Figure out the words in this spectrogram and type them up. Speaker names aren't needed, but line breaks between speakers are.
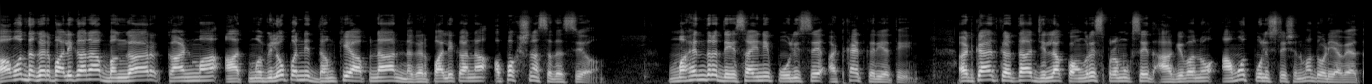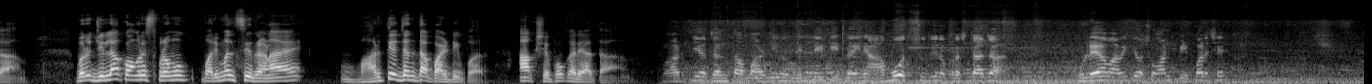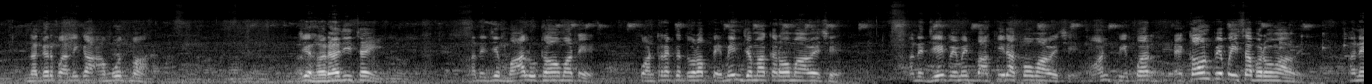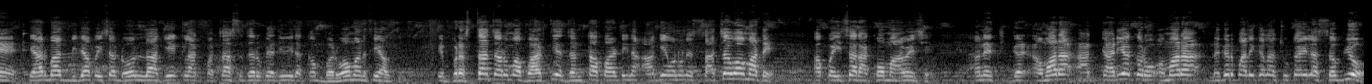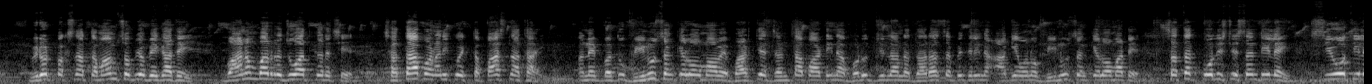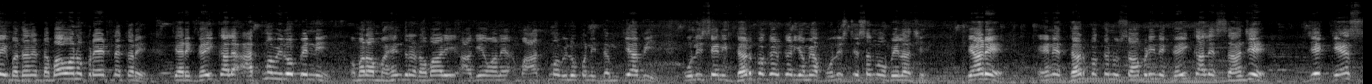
આમોદ નગરપાલિકાના બંગાર કાંડમાં આત્મવિલોપનની ધમકી આપનાર નગરપાલિકાના અપક્ષના સદસ્ય. મહેન્દ્ર દેસાઈની પોલીસે અટકાયત કરી હતી. અટકાયત કરતા જિલ્લા કોંગ્રેસ પ્રમુખ સહિત આગેવાનો આમોદ પોલીસ સ્ટેશનમાં દોડી આવ્યા હતા. ભરૂચ જિલ્લા કોંગ્રેસ પ્રમુખ પરિમલસિંહ રણાએ ભારતીય જનતા પાર્ટી પર આક્ષેપો કર્યા હતા.
ભારતીય જનતા પાર્ટીનો દિલ્હીથી લઈને આમોદ સુધીનો ભ્રષ્ટાચાર ખુલ્લેઆમ આવી ગયો છે. ઓન પેપર છે. નગરપાલિકા આમોદમાં જે હરાજી થઈ અને જે માલ ઉઠાવવા માટે કોન્ટ્રાક્ટર દ્વારા પેમેન્ટ જમા કરવામાં આવે છે અને જે પેમેન્ટ બાકી રાખવામાં આવે છે ઓન પેપર એકાઉન્ટ પે પૈસા ભરવામાં આવે. અને ત્યારબાદ બીજા પૈસા દોઢ લાખ, એક લાખ પચાસ હજાર રૂપિયા જેવી રકમ ભરવામાં નથી આવતી. એ ભ્રષ્ટાચારોમાં ભારતીય જનતા પાર્ટીના આગેવાનોને સાચવવા માટે આ પૈસા રાખવામાં આવે છે. અને અમારા કાર્યકરો, અમારા નગરપાલિકાના ચૂંટાયેલા સભ્યો, વિરોધ પક્ષના તમામ સભ્યો ભેગા થઈ વારંવાર રજૂઆત કરે છે. છતાં પણ આની કોઈ તપાસ ના થાય. અને બધું ભીનું સંકેલવામાં આવે. ભારતીય જનતા પાર્ટીના ભરૂચ જિલ્લાના ધારાસભ્યથી લઈને આગેવાનો ભીનું સંકેલવા માટે સતત પોલીસ સ્ટેશનથી લઈ સીઓથી લઈ બધાને દબાવવાનો પ્રયત્ન કરે. ત્યારે ગઈકાલે આત્મવિલોપનની અમારા મહેન્દ્ર રબારી આગેવાને આત્મવિલોપનની ધમકી આપી પોલીસે એની ધરપકડ કરી. અમે આ પોલીસ સ્ટેશનમાં ઉભેલા છે. ત્યારે એને ધરપકડનું સાંભળીને ગઈકાલે સાંજે જે કેસ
